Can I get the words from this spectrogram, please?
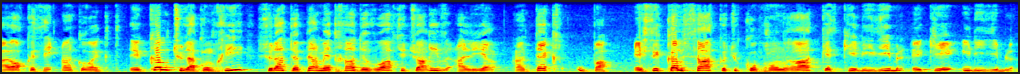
alors que c'est incorrect. Et comme tu l'as compris, cela te permettra de voir si tu arrives à lire un texte ou pas. Et c'est comme ça que tu comprendras qu'est-ce qui est lisible et qui est illisible.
